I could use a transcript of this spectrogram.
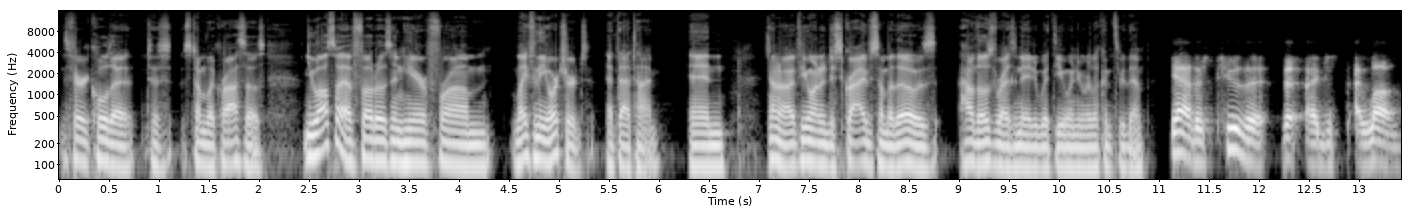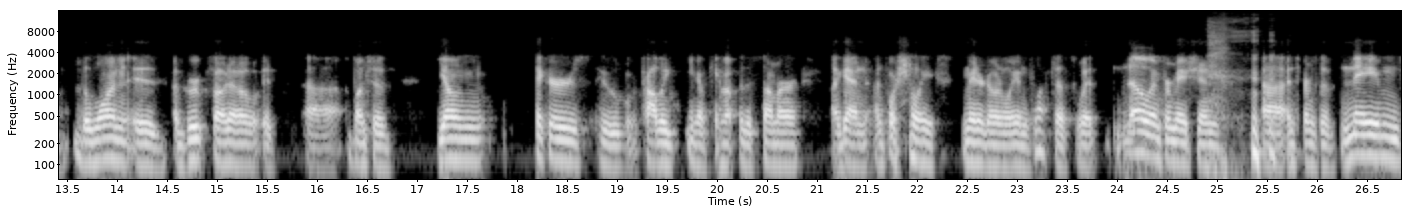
it's very cool to to stumble across those. You also have photos in here from Life in the Orchard at that time, and I don't know if you want to describe some of those, how those resonated with you when you were looking through them. Yeah, there's two that that I just I love. The one is a group photo. It's uh, a bunch of young pickers who probably you know came up for the summer. Again, unfortunately, Maynard Owen Williams left us with no information uh, in terms of names,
